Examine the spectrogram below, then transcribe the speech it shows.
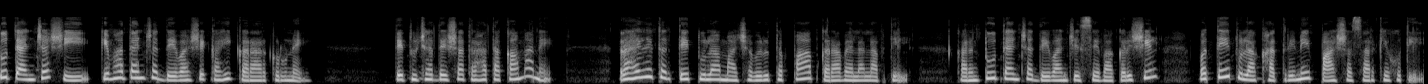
तू त्यांच्याशी किंवा त्यांच्या देवाशी काही करार करू नये. ते तुझ्या देशात राहता कामा नये. राहिले तर ते तुला माझ्याविरुद्ध पाप करावयाला लावतील कारण तू त्यांच्या देवांची सेवा करशील व ते तुला खात्रीने पाशासारखे होतील.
